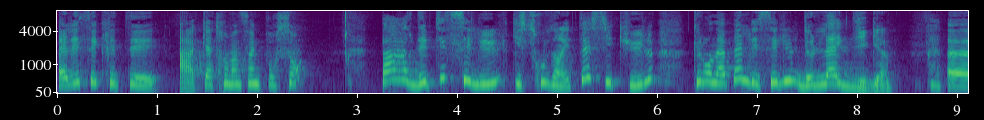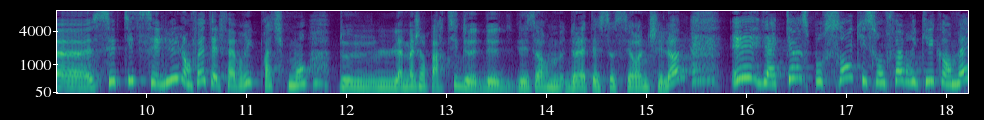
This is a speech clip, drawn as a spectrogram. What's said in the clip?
Elle est sécrétée à 85% par des petites cellules qui se trouvent dans les testicules que l'on appelle les cellules de Leydig. Euh, ces petites cellules, en fait, elles fabriquent pratiquement de la majeure partie de, de, de la testostérone chez l'homme. Et il y a 15% qui sont fabriqués quand même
